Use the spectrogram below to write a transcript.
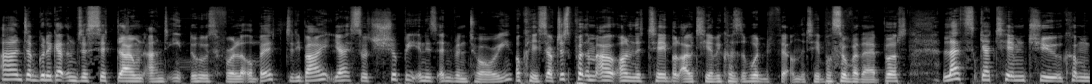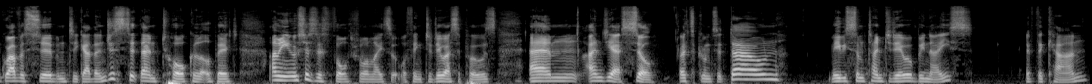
and I'm going to get them to sit down and eat those for a little bit. Did he buy it? Yes, so it should be in his inventory. Okay, so I've just put them out on the table out here because it wouldn't fit on the tables over there, but let's get him to come and grab a servant together and just sit there and talk a little bit. I mean, it was just a thoughtful, nice little thing to do, I suppose. Um, and yeah, so let's go and sit down. Maybe sometime today would be nice, if they can.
